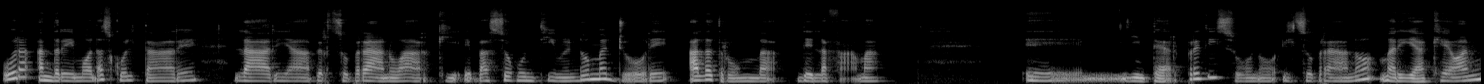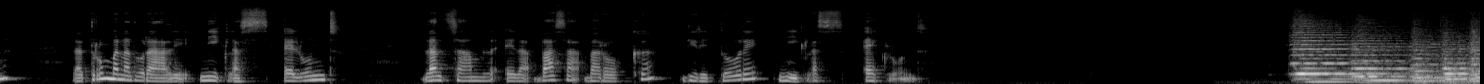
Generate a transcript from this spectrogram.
Ora andremo ad ascoltare l'aria per soprano, archi e basso continuo in Do maggiore alla tromba della fama. E gli interpreti sono il soprano Maria Keohan, la tromba naturale Niklas Elund, l'ensemble è la Vasa Baroque, direttore Niklas Eklund. thank you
